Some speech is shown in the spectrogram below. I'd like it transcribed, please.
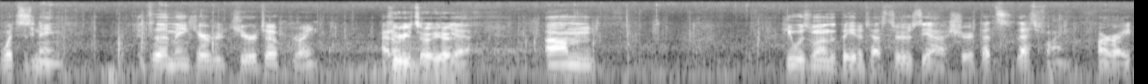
what's his name? The main character, Kirito, right? I Kirito, yeah. Yeah. Um. He was one of the beta testers. Yeah, sure. That's that's fine. All right.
